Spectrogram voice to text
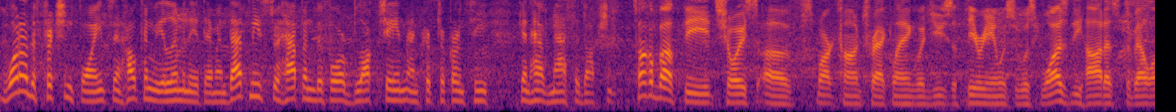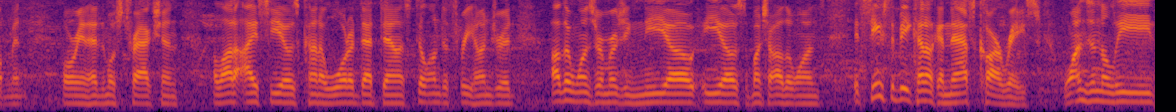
what are the friction points and how can we eliminate them? And that needs to happen before blockchain and cryptocurrency can have mass adoption. Talk about the choice of smart contract language, use Ethereum, which was, was the hottest development oriented, had the most traction. A lot of ICOs kind of watered that down, still under 300. Other ones are emerging, NEO, EOS, a bunch of other ones. It seems to be kind of like a NASCAR race. One's in the lead,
